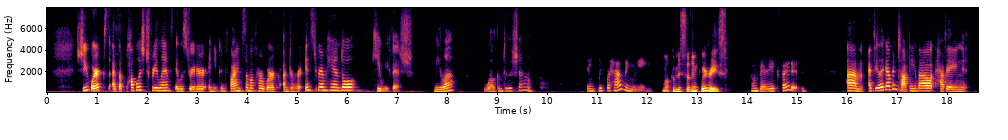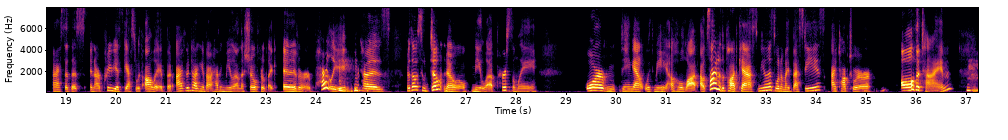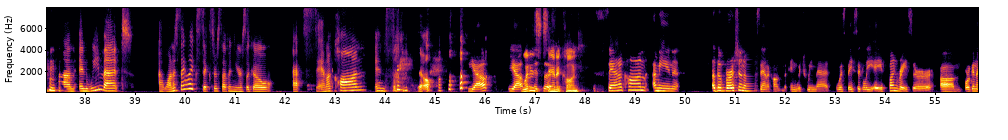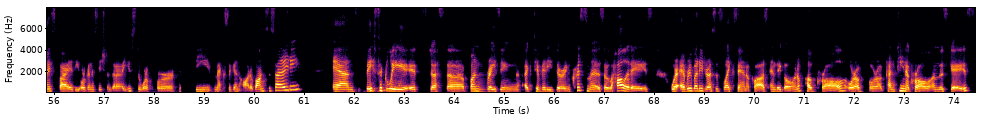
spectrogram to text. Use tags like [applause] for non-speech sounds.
She works as a published freelance illustrator, and you can find some of her work under her Instagram handle, Kiwifish. Mila, welcome to the show. Thank you for having me. Welcome to Southern Queries. I'm very excited. Um, I feel like I've been talking about having, I said this in our previous guest with Olive, but I've been talking about having Mila on the show for like ever, partly [laughs] because for those who don't know Mila personally, or m- hang out with me a whole lot outside of the podcast, Mila is one of my besties. I talk to her all the time. [laughs] Um, and we met, I want to say like six or seven years ago at SantaCon in [laughs] Sunnyvale. yep. Yep. What is It's a- SantaCon? SantaCon, I mean, uh, the version of SantaCon in which we met was basically a fundraiser um, organized by the organization that I used to work for, the Mexican Audubon Society. And basically, it's just a fundraising activity during Christmas or the holidays where everybody dresses like Santa Claus and they go on a pub crawl or a, or a cantina crawl in this case.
